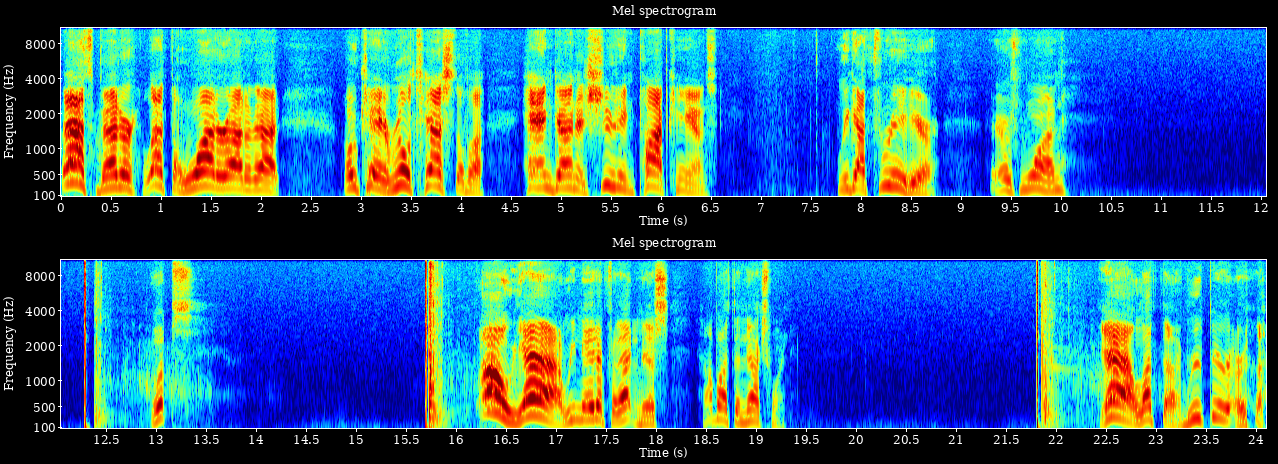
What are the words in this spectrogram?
That's better. Let the water out of that. Okay, a real test of a handgun and shooting pop cans. We got three here. There's one. Whoops. Oh yeah, we made up for that miss. How about the next one? Yeah, let the root beer or the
